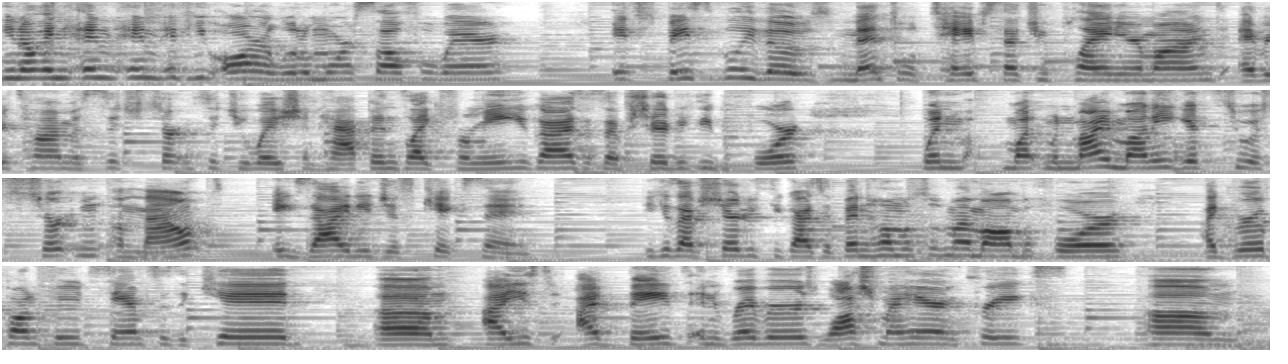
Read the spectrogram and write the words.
you know, and, and, and if you are a little more self aware, it's basically those mental tapes that you play in your mind every time a certain situation happens. Like for me, you guys, as I've shared with you before, when my, when my money gets to a certain amount, anxiety just kicks in. Because I've shared with you guys, I've been homeless with my mom before. I grew up on food stamps as a kid. Um, I used to, I've bathed in rivers, washed my hair in creeks. Um,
